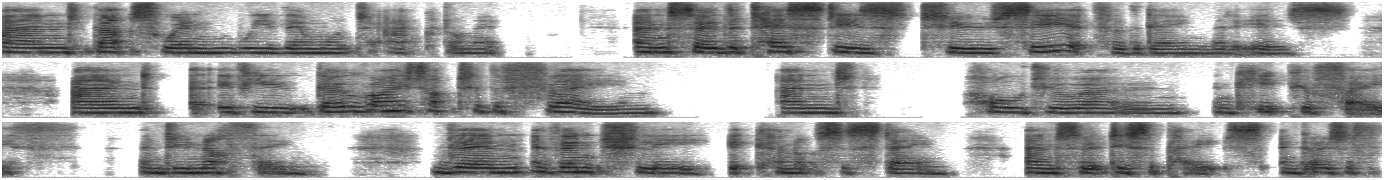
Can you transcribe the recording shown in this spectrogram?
And that's when we then want to act on it. And so the test is to see it for the game that it is. And if you go right up to the flame and hold your own and keep your faith and do nothing, then eventually it cannot sustain. And so it dissipates and goes,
